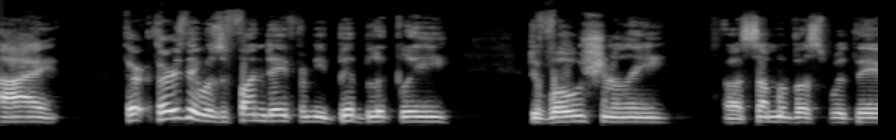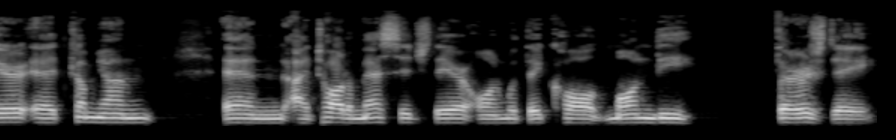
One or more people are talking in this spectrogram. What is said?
I th- Thursday was a fun day for me biblically, devotionally. Uh, some of us were there at Kumyan, and I taught a message there on what they call Maundy Thursday,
